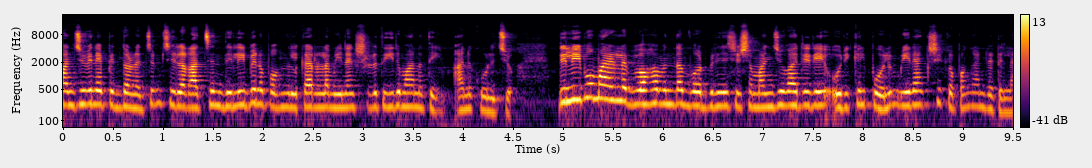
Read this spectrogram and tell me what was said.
മഞ്ജുവിനെ പിന്തുണച്ചും ചിലർ അച്ഛൻ ദിലീപിനൊപ്പം നിൽക്കാനുള്ള മീനാക്ഷിയുടെ തീരുമാനത്തെയും അനുകൂലിച്ചു. ദിലീപുമായുള്ള വിവാഹബന്ധം വേർപിരിഞ്ഞ ശേഷം മഞ്ജു വാര്യരെ ഒരിക്കൽ പോലും മീനാക്ഷിക്കൊപ്പം കണ്ടിട്ടില്ല.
